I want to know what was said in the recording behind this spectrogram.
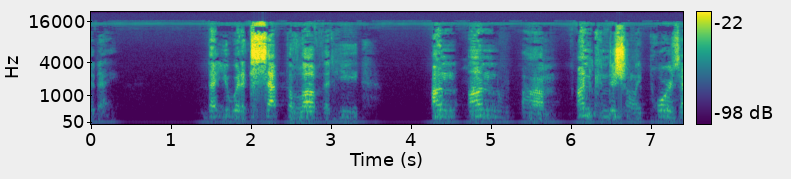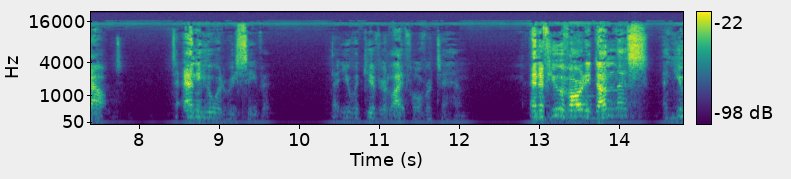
today. That you would accept the love that he un, un, um, unconditionally pours out to any who would receive it, that you would give your life over to him. And if you have already done this and you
